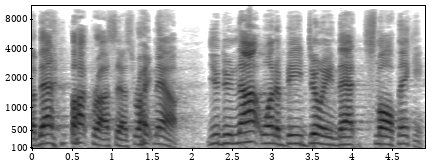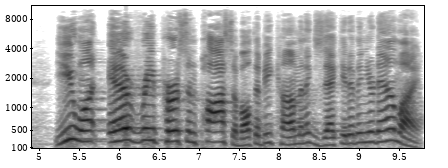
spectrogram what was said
of that thought process right now. You do not want to be doing that small thinking. You want every person possible to become an executive in your downline.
